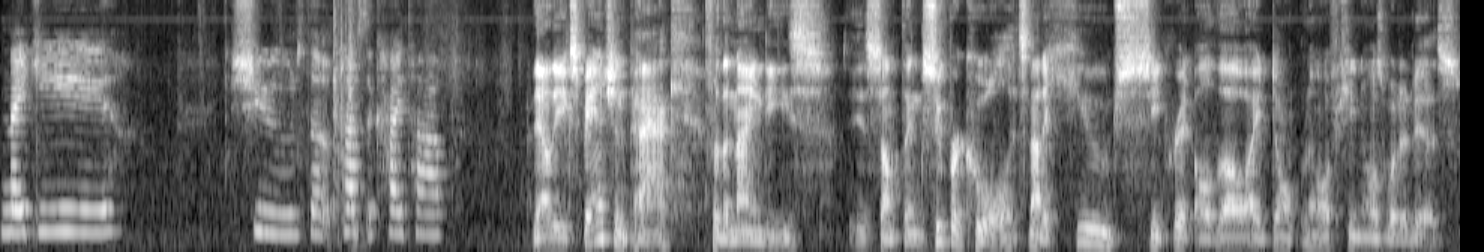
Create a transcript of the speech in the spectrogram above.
Nike shoes, the plastic high top. Now, the expansion pack for the 90s is something super cool. It's not a huge secret, although I don't know if she knows what it is.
